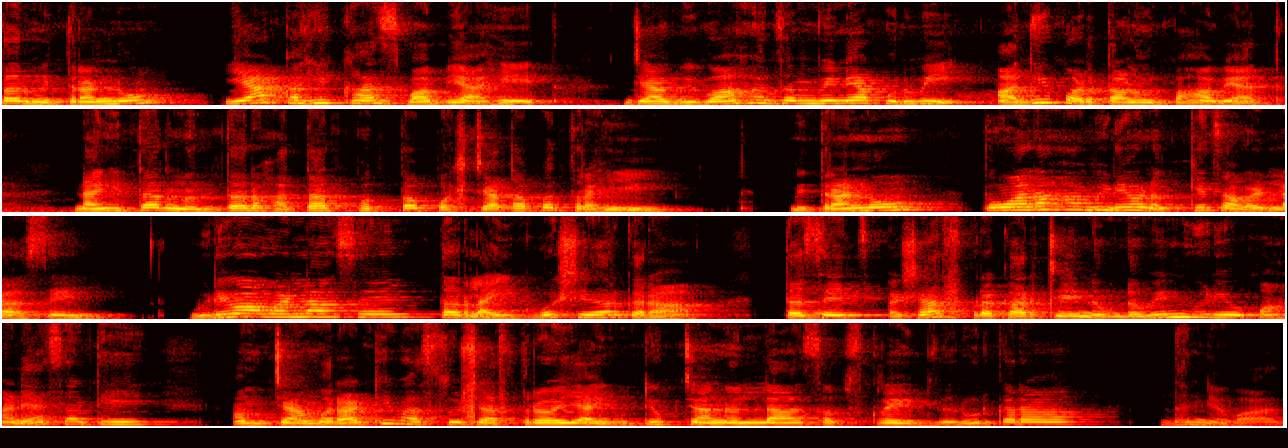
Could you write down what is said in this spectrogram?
तर मित्रांनो या काही खास बाबी आहेत ज्या विवाह जमविण्यापूर्वी आधी पडताळून पहाव्यात नाहीतर नंतर हातात फक्त पश्चातापच राहील. मित्रांनो तुम्हाला हा व्हिडिओ नक्कीच आवडला असेल. व्हिडिओ आवडला असेल तर लाईक व शेअर करा. तसेच अशाच प्रकारचे नवनवीन व्हिडिओ पाहण्यासाठी आमच्या मराठी वास्तुशास्त्र या यूट्यूब चॅनलला सबस्क्राईब जरूर करा. धन्यवाद.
